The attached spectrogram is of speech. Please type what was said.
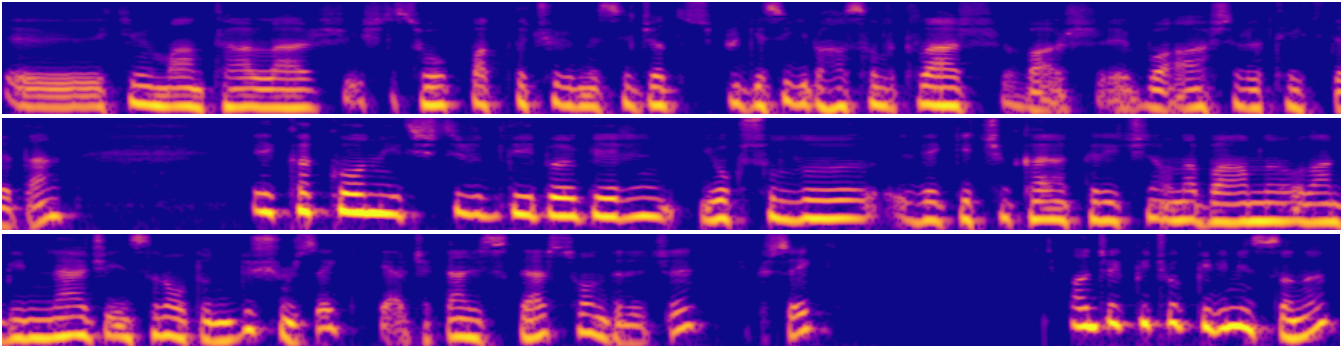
e, kimi mantarlar, işte soğuk bakla çürümesi, cadı süpürgesi gibi hastalıklar var e, bu ağaçları tehdit eden. E, kakaonun yetiştirildiği bölgelerin yoksulluğu ve geçim kaynakları için ona bağımlı olan binlerce insan olduğunu düşünürsek gerçekten riskler son derece yüksek. Ancak birçok bilim insanı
